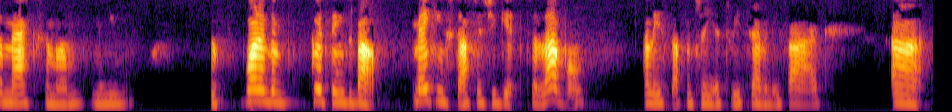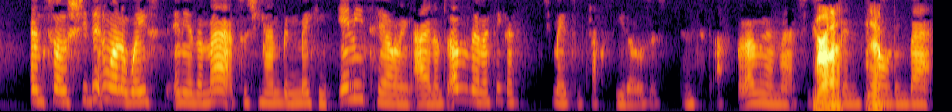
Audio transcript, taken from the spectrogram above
the maximum. I mean you one of the good things about making stuff is you get to level at least up until you're 375 uh, and so she didn't want to waste any of the mats so she hadn't been making any tailoring items other than i think I, she made some tuxedos or, and stuff but other than that she's Right, been yeah. holding back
